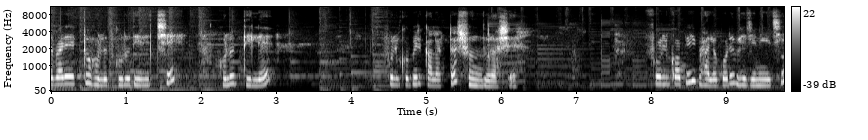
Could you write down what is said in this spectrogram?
এবারে একটু হলুদ গুঁড়ো দিয়ে দিচ্ছি। হলুদ দিলে ফুলকপির কালারটা সুন্দর আসে। ফুলকপি ভালো করে ভেজে নিয়েছি।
